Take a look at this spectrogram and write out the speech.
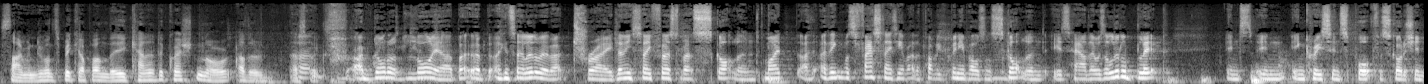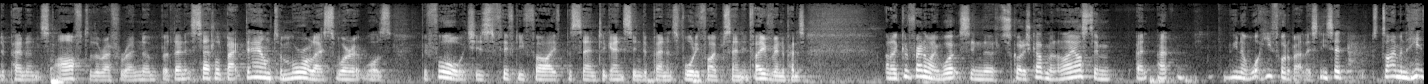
Simon, do you want to pick up on the Canada question or other aspects? Uh, I'm not a lawyer, but uh, I can say a little bit about trade. Let me say first about Scotland. My, I think what's fascinating about the public opinion polls in Scotland is how there was a little blip in, in, increase in support for Scottish independence after the referendum, but then it settled back down to more or less where it was before, which is 55% against independence, 45% in favour of independence. And a good friend of mine works in the Scottish government, and I asked him, uh, uh, you know, what he thought about this, and he said, Simon, here,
